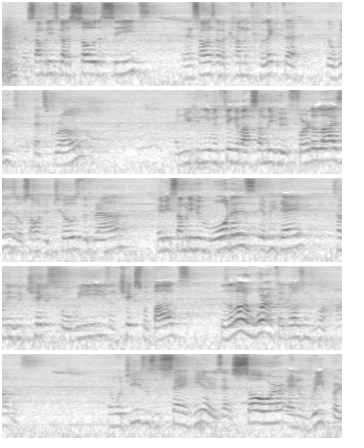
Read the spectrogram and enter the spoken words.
You know, somebody's got to sow the seeds, and then someone's going to come and collect the, the wheat that's grown. And you can even think about somebody who fertilizes or someone who tills the ground. Maybe somebody who waters every day, somebody who checks for weeds and checks for bugs. There's a lot of work that goes into a harvest. And what Jesus is saying here is that sower and reaper,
